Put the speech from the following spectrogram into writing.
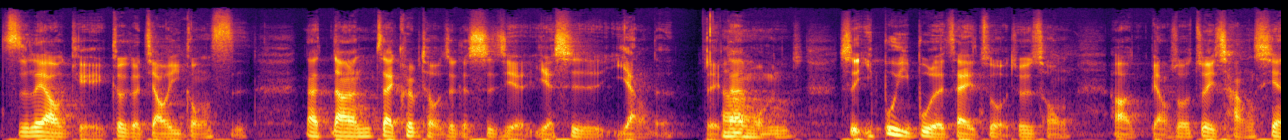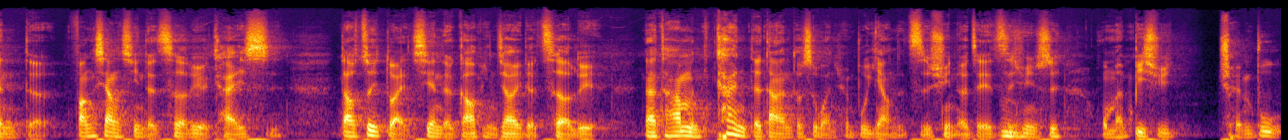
资料给各个交易公司。那当然，在 Crypto 这个世界也是一样的，对。但我们是一步一步的在做，就是从啊，比方说最长线的方向性的策略开始，到最短线的高频交易的策略。那他们看的当然都是完全不一样的资讯，而这些资讯是我们必须全部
